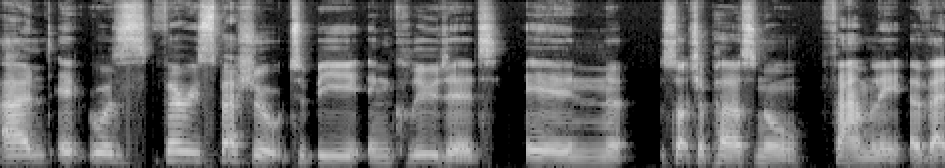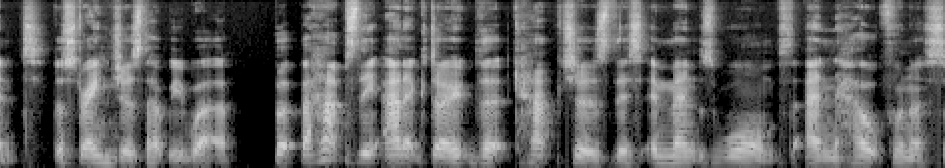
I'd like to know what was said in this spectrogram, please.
and it was very special to be included in such a personal family event, the strangers that we were. But perhaps the anecdote that captures this immense warmth and helpfulness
